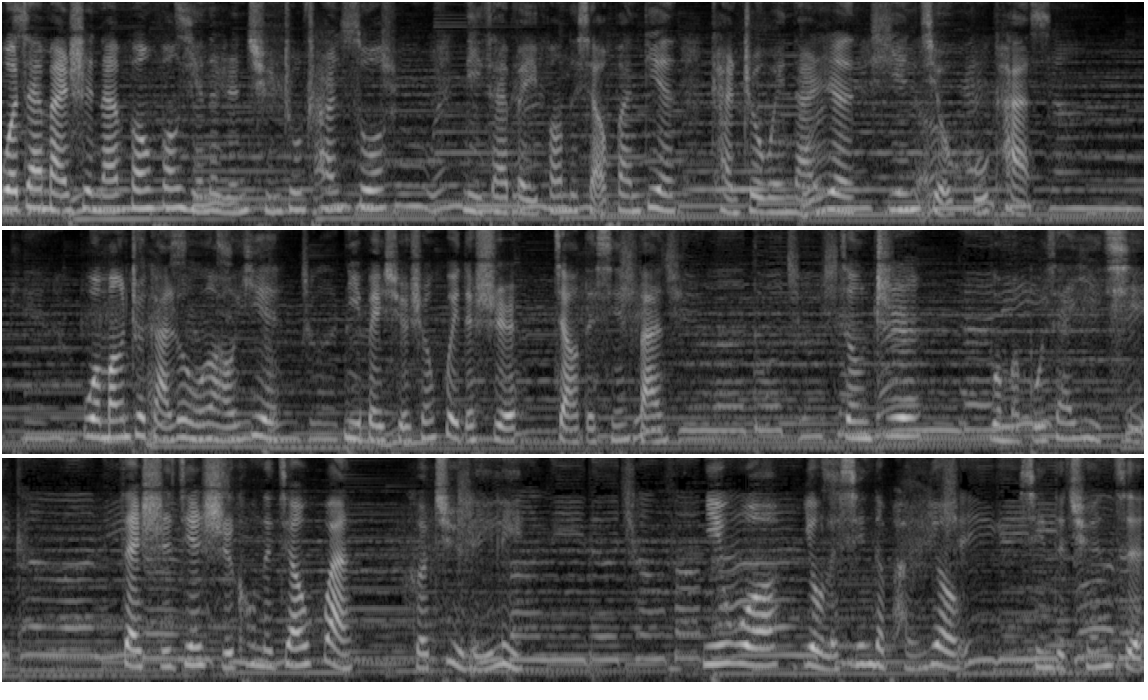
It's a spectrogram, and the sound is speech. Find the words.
我在满是南方方言的人群中穿梭，你在北方的小饭店看周围男人烟酒胡侃。我忙着赶论文熬夜，你被学生会的事搅得心烦。总之，我们不在一起，在时间时空的交换和距离里，你我有了新的朋友，新的圈子。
